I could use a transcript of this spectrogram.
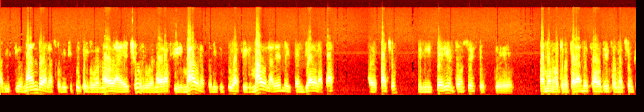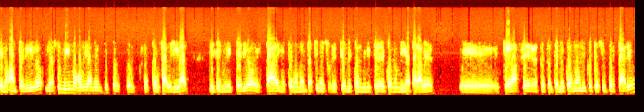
adicionando a la solicitud que el gobernador ha hecho. El gobernador ha firmado la solicitud, ha firmado la adenda y ha enviado la paz a despacho del ministerio. Entonces, este, estamos nosotros preparando esa otra información que nos han pedido y asumimos obviamente pues, por responsabilidad de que el ministerio está en este momento haciendo sus gestiones con el Ministerio de Economía para ver eh, qué va a hacer respecto al tema económico presupuestario.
